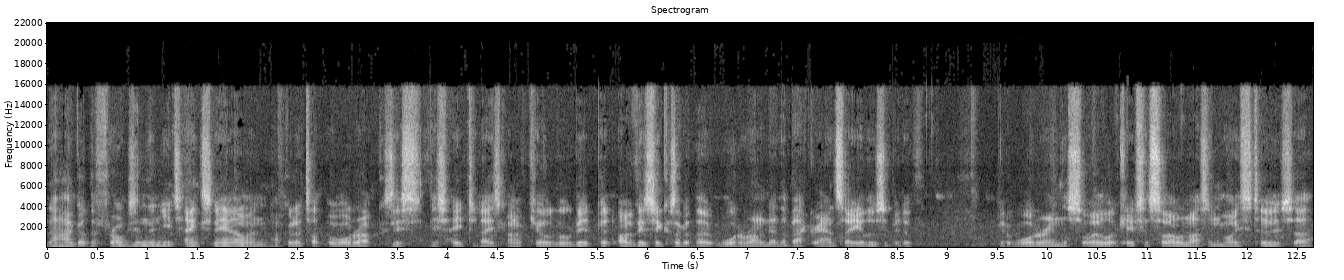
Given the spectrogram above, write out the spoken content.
No, I've got the frogs in the new tanks now, and I've got to top the water up because this this heat today's kind of killed a little bit. But obviously, because I've got the water running down the background, so you lose a bit of bit of water in the soil. It keeps the soil nice and moist too, so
